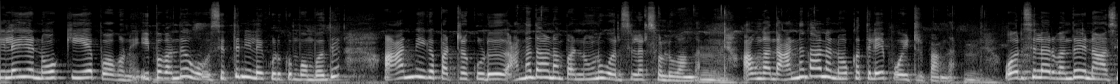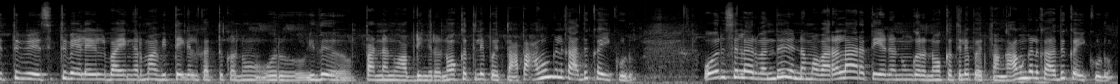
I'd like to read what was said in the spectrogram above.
நிலையை நோக்கியே போகணும். இப்போ வந்து சித்து நிலை கொடுக்கும் போகும்போது ஆன்மீக பற்ற கொடு அன்னதானம் பண்ணுன்னு ஒரு சிலர் சொல்லுவாங்க. அவங்க அந்த அன்னதான நோக்கத்திலே போயிட்டு இருப்பாங்க ஒரு சிலர் வந்து நான் சித்து சித்து வேலைகள் பயங்கரமாக வித்தைகள் கற்றுக்கணும் ஒரு இது பண்ணணும் அப்படிங்கிற நோக்கத்திலே போயிருப்பாங்க. அப்போ அவங்களுக்கு அது கை கூடும். ஒரு சிலர் வந்து நம்ம வரலாறை தேடணுங்கிற நோக்கத்திலே போயிருப்பாங்க. அவங்களுக்கு அது கை கூடும்.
